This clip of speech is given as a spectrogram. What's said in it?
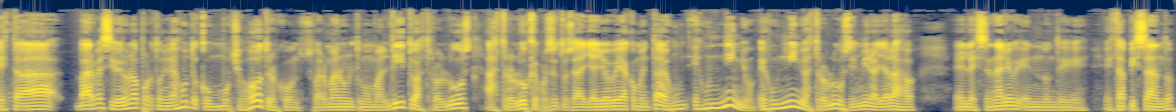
está, va a recibir una oportunidad junto con muchos otros, con su hermano último maldito, Astroluz, Astroluz que por cierto, o sea, ya yo había comentado, es un, es un niño, es un niño Astroluz, y mira ya el escenario en donde está pisando.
